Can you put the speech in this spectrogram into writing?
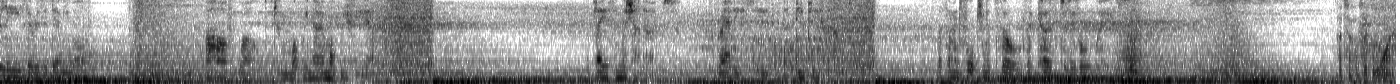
believe there is a demi-monde. A half-world between what we know and what we fear. A place in the shadows, rarely seen but deeply felt. Where some unfortunate souls are cursed to live always. That sounds like a warning.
